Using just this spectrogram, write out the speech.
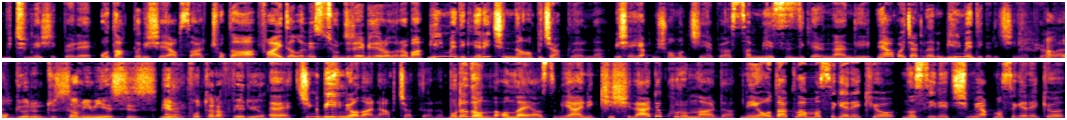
bütünleşik böyle odaklı bir şey yapsalar çok daha faydalı ve sürdürebilir olur ama bilmedikleri için ne yapacaklarını bir şey yapmış olmak için yapıyorlar. Samimiyetsizliklerinden değil. Ne yapacaklarını bilmedikleri için yapıyorlar. Ha, o görüntü samimiyetsiz bir Evet. fotoğraf veriyor. Evet çünkü bilmiyorlar ne yapacaklarını. Burada da onu da, onu da yazdım. Yani kişiler de kurumlarda neye odaklanması gerekiyor? Nasıl iletişim yapması gerekiyor?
